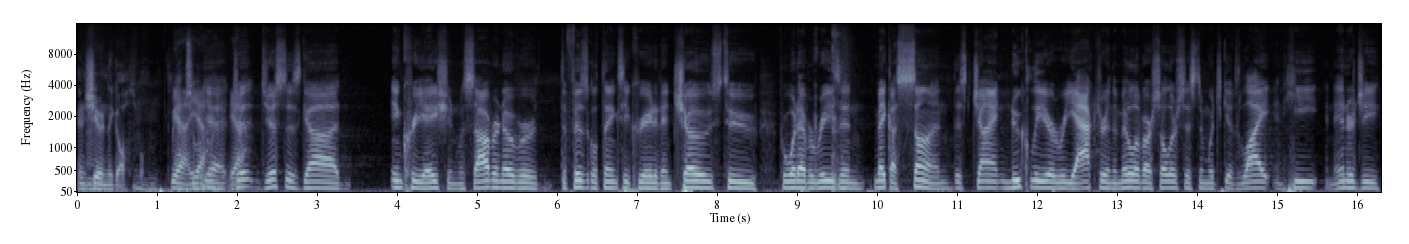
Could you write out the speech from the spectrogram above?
in mm-hmm. sharing the gospel. Mm-hmm. Yeah, yeah, yeah. yeah. Ju- just as God in creation was sovereign over the physical things He created and chose to, for whatever reason, make a sun, this giant nuclear reactor in the middle of our solar system, which gives light and heat and energy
